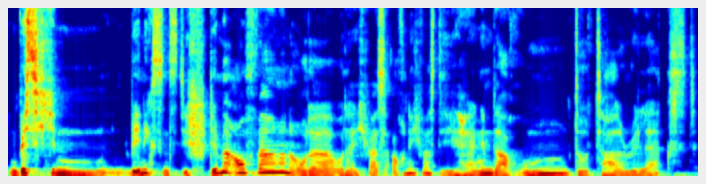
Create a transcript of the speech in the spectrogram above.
ein bisschen wenigstens die Stimme aufwärmen oder, oder ich weiß auch nicht was, die hängen da rum, total relaxed.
